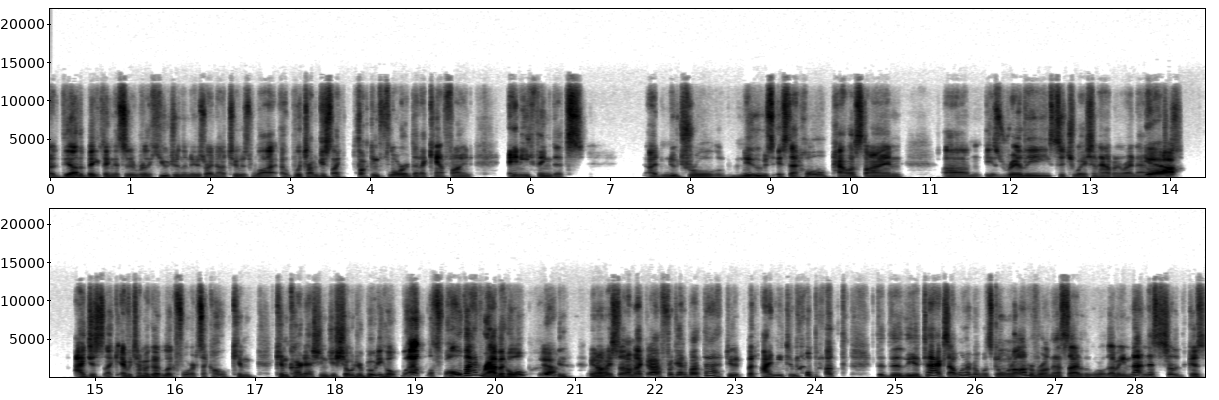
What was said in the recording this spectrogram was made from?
uh, the other big thing that's really huge in the news right now too is why uh, which I'm just like fucking floored that I can't find anything that's a neutral news is that whole Palestine um Israeli situation happening right now. Yeah. I just like every time I go to look for it, it's like, oh, Kim Kim Kardashian just showed her booty hole. Well, let's follow that rabbit hole. yeah You know what I mean? So I'm like, oh, forget about that, dude. But I need to know about the, the, the attacks. I want to know what's going on over on that side of the world. I mean, not necessarily because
